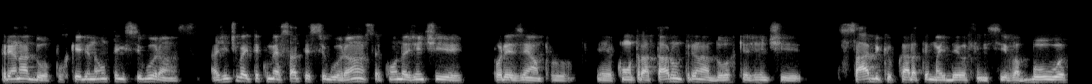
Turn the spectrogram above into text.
treinador, porque ele não tem segurança. A gente vai ter que começar a ter segurança quando a gente, por exemplo, é, contratar um treinador que a gente sabe que o cara tem uma ideia ofensiva boa,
